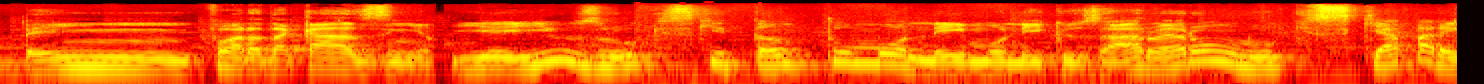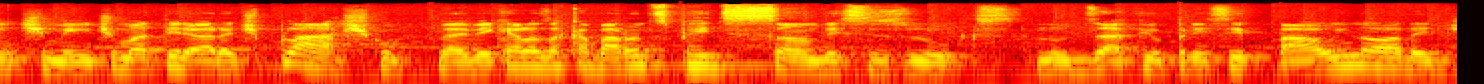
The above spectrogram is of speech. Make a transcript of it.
Bem fora da casinha. E aí, os looks que tanto Monet e Monique usaram eram looks que aparentemente o material era de plástico. Vai ver que elas acabaram desperdiçando esses looks no desafio principal e na hora de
